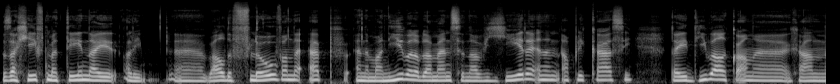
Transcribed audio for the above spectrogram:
Dus dat geeft meteen dat je allee, wel de flow van de app en de manier waarop dat mensen navigeren in een applicatie, dat je die wel kan gaan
